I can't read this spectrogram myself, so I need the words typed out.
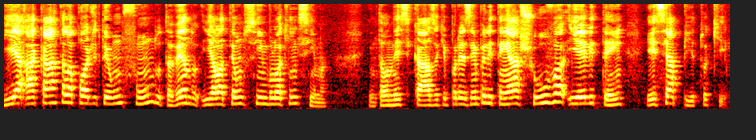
E a, a, carta ela pode ter um fundo, tá vendo? E ela tem um símbolo aqui em cima. Então nesse caso aqui, por exemplo, ele tem a chuva e ele tem esse apito aqui.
